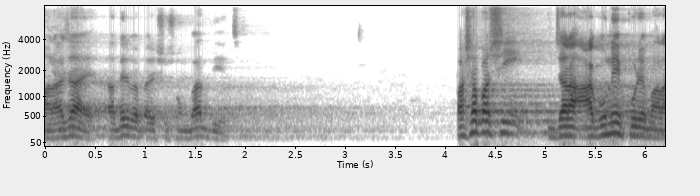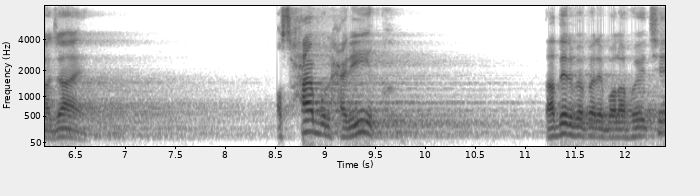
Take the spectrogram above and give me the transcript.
মারা যায়, তাদের ব্যাপারে সুসংবাদ দিয়েছে। পাশাপাশি যারা আগুনে পুড়ে মারা যায়, আসহাবুল হারিক, তাদের ব্যাপারে বলা হয়েছে,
